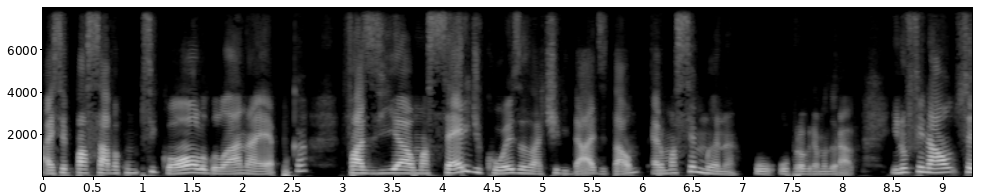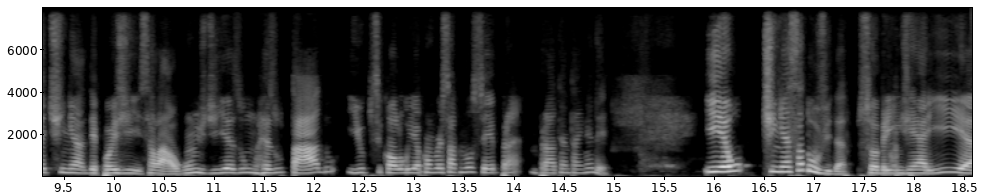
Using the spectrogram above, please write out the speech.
Aí você passava com um psicólogo lá na época, fazia uma série de coisas, atividades e tal. Era uma semana o, o programa durava. E no final você tinha, depois de, sei lá, alguns dias, um resultado e o psicólogo ia conversar com você pra tentar entender. E eu tinha essa dúvida sobre engenharia,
